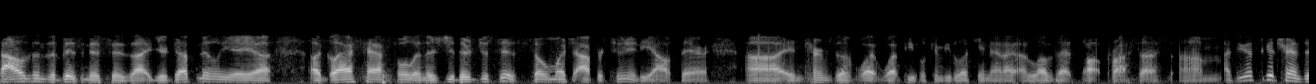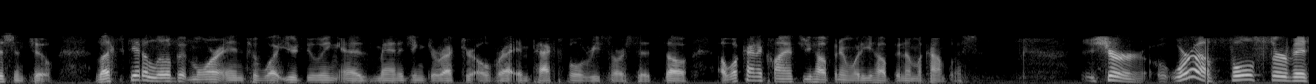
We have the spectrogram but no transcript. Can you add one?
thousands of businesses uh, you're definitely a uh, a glass half full and there's there just is so much opportunity out there uh, in terms of what what people can be looking at. I, I love that thought process. Um, I think that's a good transition too. Let's get a little bit more into what you're doing as managing director over at Impactful Resources. So, uh, what kind of clients are you helping, and what are you helping them accomplish? Sure. We're a full service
